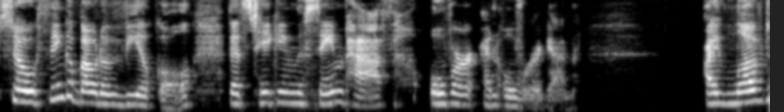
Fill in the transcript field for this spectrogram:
So think about a vehicle that's taking the same path over and over again. I loved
